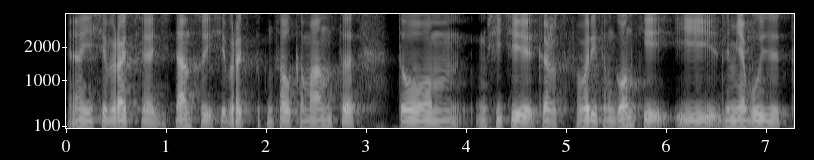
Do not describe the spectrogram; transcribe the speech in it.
если брать дистанцию, если брать потенциал команд, то Сити кажется фаворитом гонки, и для меня будет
